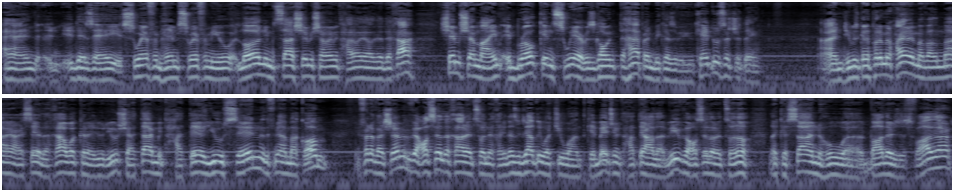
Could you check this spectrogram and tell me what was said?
and there's a swear from him, swear from you. Lo nimtza Shem Shamayim Shem Shemaim, a broken swear is going to happen because of you. You can't do such a thing and he was going to put him in cherem, Aval I say, Lecha, what can I do to you? Shata mitchate, you sin, lifnei makom, in front of Hashem, ve'osel lecha retzonecha. He does exactly what you want. Keben shemtchate al ve'osel retzono. Like a son who uh, bothers his father,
